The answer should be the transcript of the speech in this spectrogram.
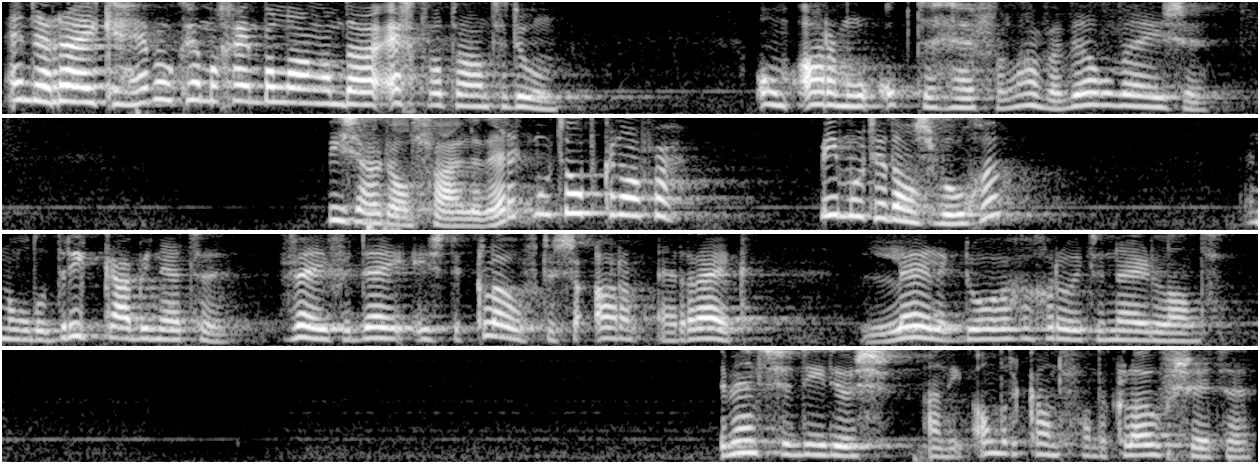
En de rijken hebben ook helemaal geen belang om daar echt wat aan te doen. Om armoede op te heffen, laten we wel wezen. Wie zou dan het vuile werk moeten opknappen? Wie moet er dan zwoegen? En onder drie kabinetten VVD is de kloof tussen arm en rijk lelijk doorgegroeid in Nederland. De mensen die dus aan die andere kant van de kloof zitten,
